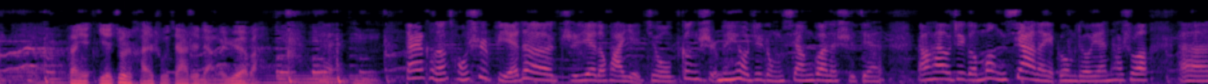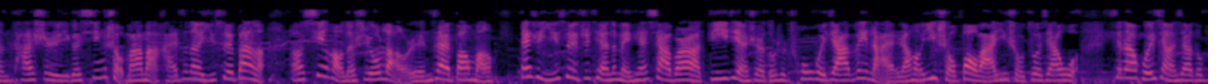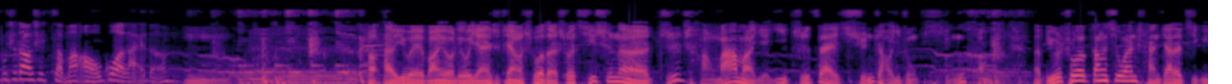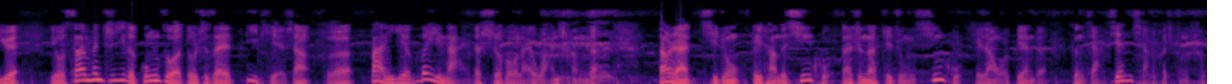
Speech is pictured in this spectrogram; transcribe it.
但也也就是寒暑假这两个月吧。对，嗯，当然可能从事别的职业的话，也就更是没有这种相关的时间。然后还有这个梦夏呢，也给我们留言，她说，嗯、她是一个新手妈妈，孩子呢一岁半了，然后幸好呢是有老人在帮忙，但是一岁之前呢，每天下班啊，第一件事都是冲回家喂奶，然后一手抱娃，一手做家务。现在回想一下，都不知道是怎么熬过来的。嗯，好，还有一位网友留言是这样说的：说其实呢，职场妈妈也一直在寻找一种平衡。那，比如说刚休完产假的几个月，有三分之一的工作都是在地铁上和半夜喂奶的时候来完成的。当然，其中非常的辛苦，但是呢，这种辛苦也让我变得更加坚强和成熟。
